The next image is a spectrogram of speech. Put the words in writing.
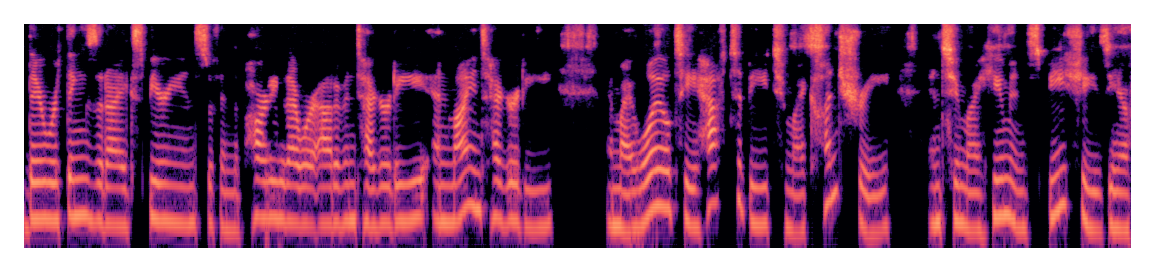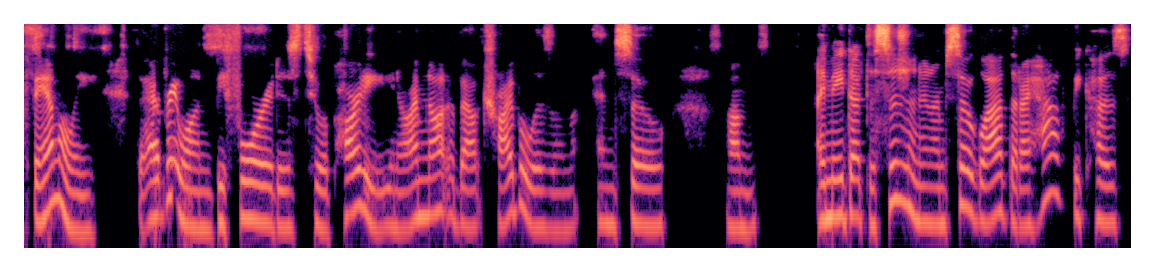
there were things that I experienced within the party that were out of integrity, and my integrity and my loyalty have to be to my country and to my human species, you know, family to everyone before it is to a party. You know, I'm not about tribalism. And so um, I made that decision, and I'm so glad that I have because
